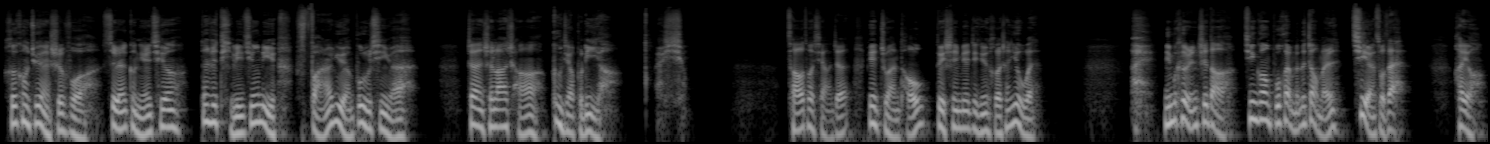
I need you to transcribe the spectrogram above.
何况绝远师傅虽然更年轻，但是体力精力反而远不如心源，战时拉长更加不利呀！哎呀！曹操想着，便转头对身边这群和尚又问：“，你们可有人知道金刚不坏门的罩门气眼所在？还有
